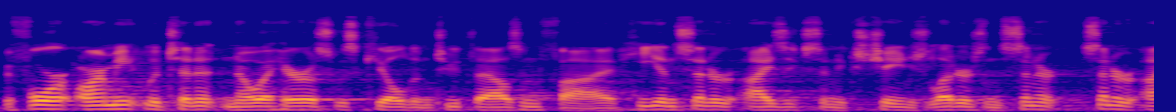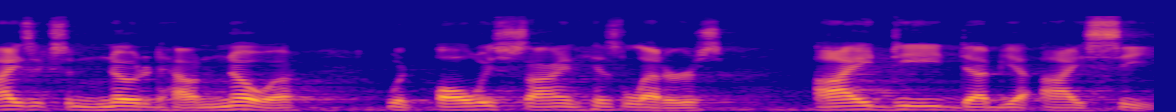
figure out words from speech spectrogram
Before Army Lieutenant Noah Harris was killed in 2005, he and Senator Isakson exchanged letters, and Senator, Senator Isakson noted how Noah would always sign his letters IDWIC,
